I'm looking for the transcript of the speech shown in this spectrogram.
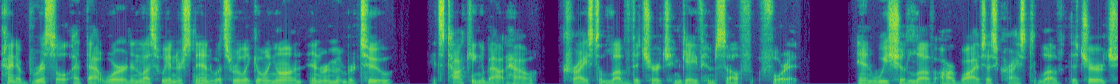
kind of bristle at that word unless we understand what's really going on. And remember, too, it's talking about how Christ loved the church and gave himself for it. And we should love our wives as Christ loved the church,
